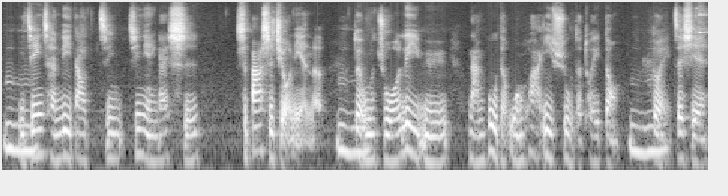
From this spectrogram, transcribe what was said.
嗯，已经成立到今今年应该十十八十九年了，嗯，对，我们着力于。南部的文化艺术的推动，嗯，对这些，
